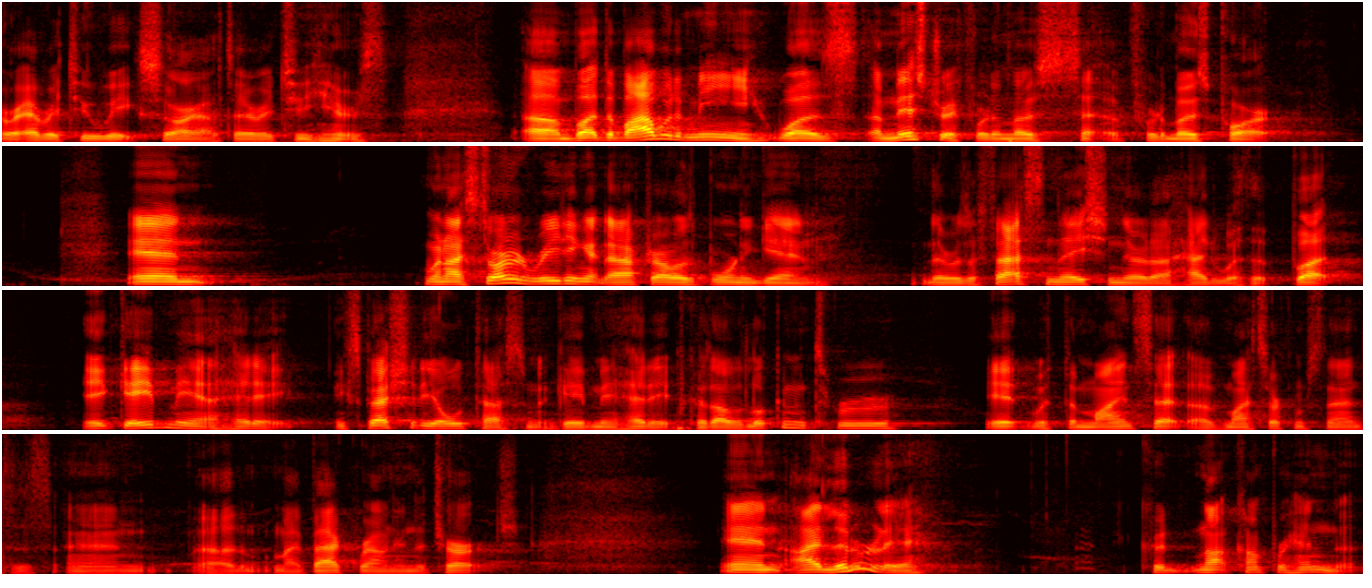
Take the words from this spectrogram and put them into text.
or every two weeks, sorry, I said every two years. Um, but the Bible to me was a mystery for the most for the most part. And when I started reading it after I was born again, there was a fascination there that I had with it. But it gave me a headache, especially the Old Testament gave me a headache because I was looking through it with the mindset of my circumstances and uh, my background in the church. And I literally could not comprehend it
